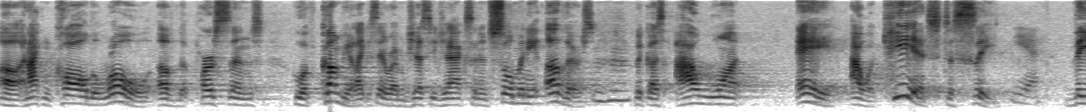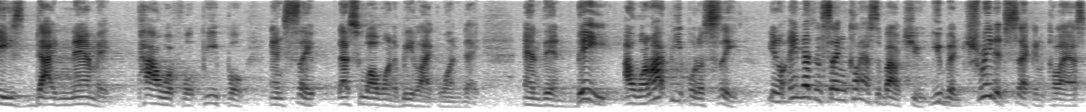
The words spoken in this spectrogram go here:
Uh, and I can call the roll of the persons who have come here, like I said, Reverend Jesse Jackson and so many others, because I want, A, our kids to see Yeah. these dynamic, powerful people and say, that's who I want to be like one day. And then B, I want our people to see, you know, ain't nothing second class about you. You've been treated second class,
